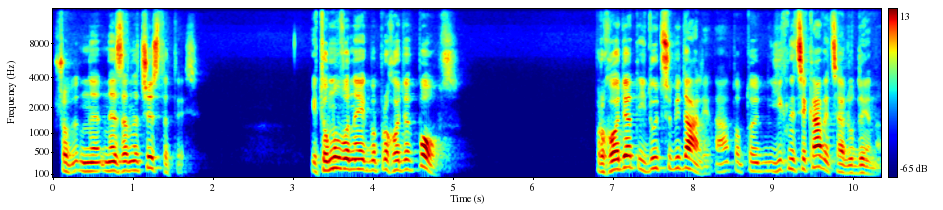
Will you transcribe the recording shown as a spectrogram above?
щоб не, не занечиститись. І тому вони якби проходять повз. Проходять і йдуть собі далі. Так? Тобто їх не цікавить ця людина.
